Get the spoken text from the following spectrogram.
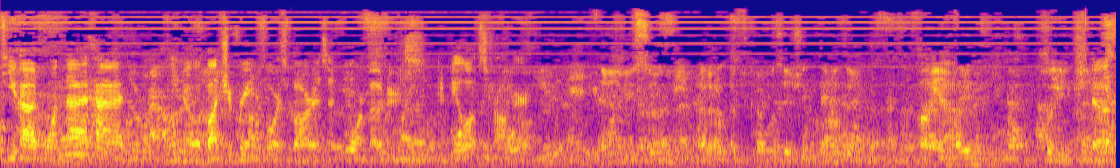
If you had one that had, you know, a bunch of reinforced bars and more motors, it'd be a lot stronger. And have you seen at a, at a competition anything? Oh yeah, What do stuff.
